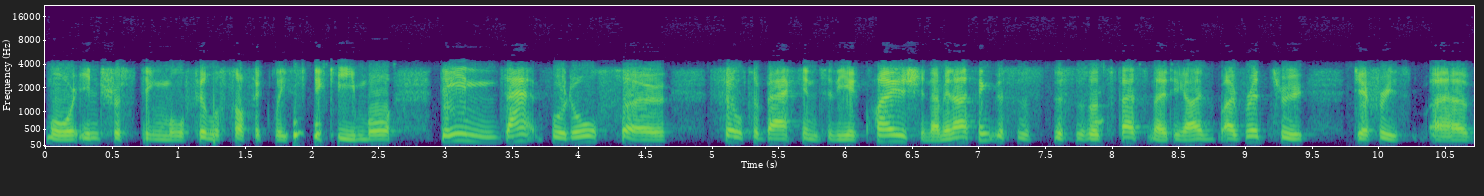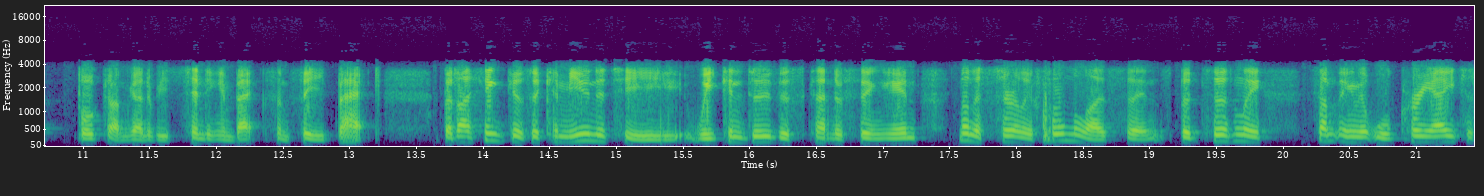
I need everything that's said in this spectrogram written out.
more interesting, more philosophically sticky, more, then that would also filter back into the equation. I mean, I think this is this is what's fascinating. I've, I've read through Jeffrey's uh, book. I'm going to be sending him back some feedback. But I think as a community, we can do this kind of thing in not necessarily a formalized sense, but certainly something that will create a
